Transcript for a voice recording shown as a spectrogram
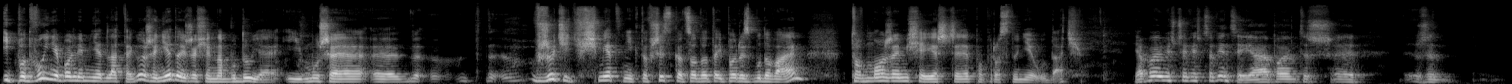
I podwójnie boli mnie dlatego, że nie dość, że się nabuduję i muszę y, wrzucić w śmietnik to wszystko, co do tej pory zbudowałem, to może mi się jeszcze po prostu nie udać. Ja powiem jeszcze, wiesz co więcej, ja powiem też, y, że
